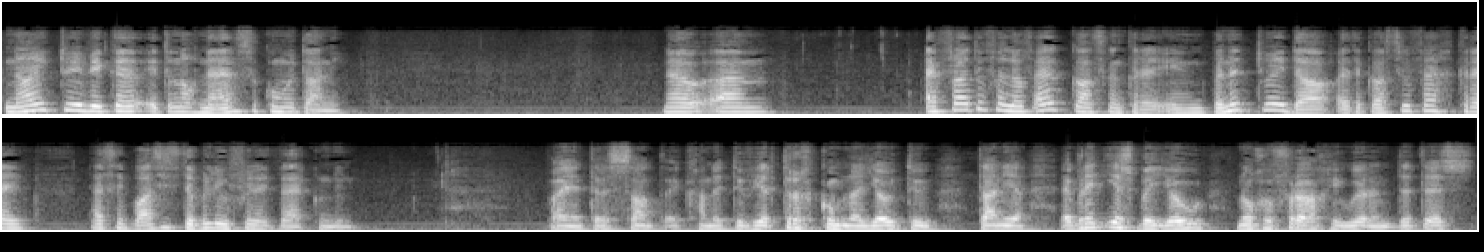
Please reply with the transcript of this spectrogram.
na die 2 weke het hulle nog nêrens gekom met haar nie. Nou um ek vra toe vir hulle of ek 'n kans kan kry en binne 2 dae het ek haar sover gekry dat sy basies dubbel hoeveelheid werk kan doen. Baie interessant. Ek gaan net toe weer terugkom na jou toe Tanya. Ek wil net eers by jou nog 'n vraagie hoor en dit is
